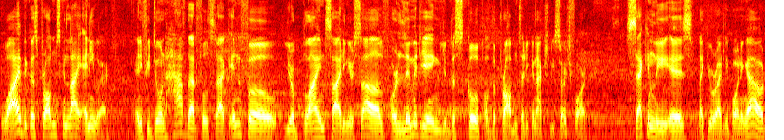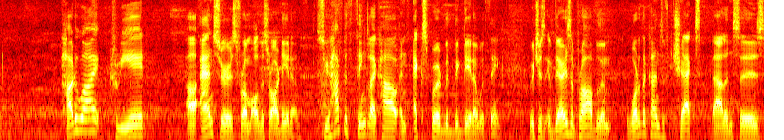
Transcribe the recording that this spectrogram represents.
Why? Because problems can lie anywhere. And if you don't have that full stack info, you're blindsiding yourself or limiting the scope of the problems that you can actually search for. Secondly is, like you were rightly pointing out, how do I create uh, answers from all this raw data? So you have to think like how an expert with big data would think, which is if there is a problem, what are the kinds of checks, balances,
